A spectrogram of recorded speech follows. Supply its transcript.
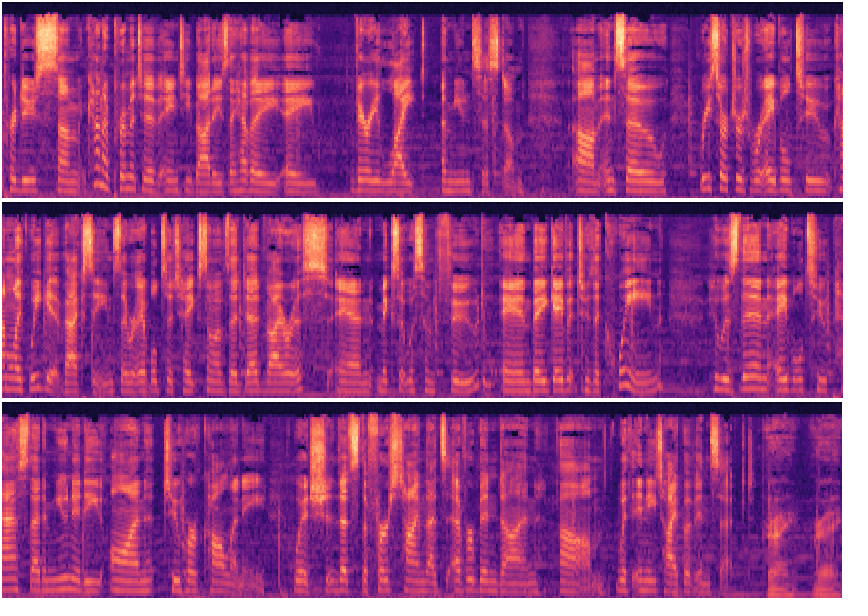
produce some kind of primitive antibodies. They have a, a very light immune system. Um, and so researchers were able to, kind of like we get vaccines, they were able to take some of the dead virus and mix it with some food, and they gave it to the queen, who was then able to pass that immunity on to her colony, which that's the first time that's ever been done um, with any type of insect. Right, right.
